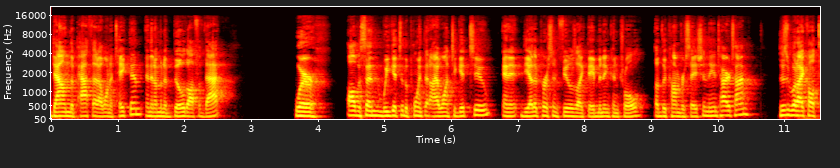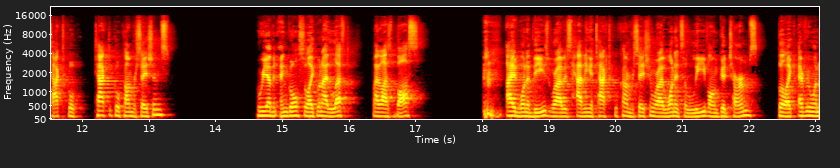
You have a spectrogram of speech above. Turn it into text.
down the path that I want to take them, and then I'm going to build off of that. Where all of a sudden we get to the point that I want to get to, and it, the other person feels like they've been in control of the conversation the entire time. This is what I call tactical tactical conversations, where you have an end goal. So, like when I left my last boss, I had one of these where I was having a tactical conversation where I wanted to leave on good terms, but like everyone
